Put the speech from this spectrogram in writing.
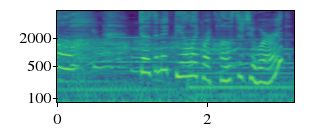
Oh, doesn't it feel like we're closer to Earth?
